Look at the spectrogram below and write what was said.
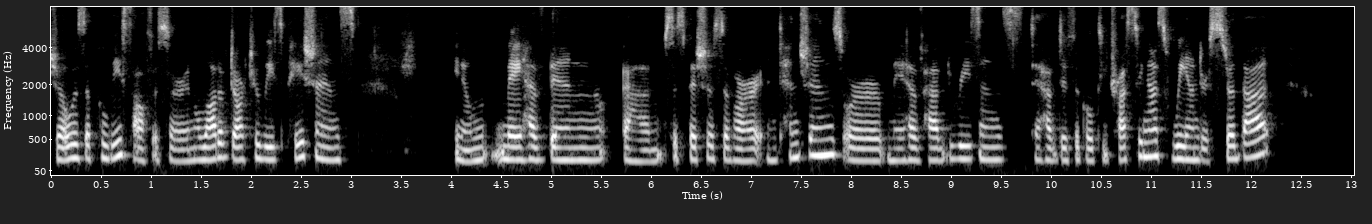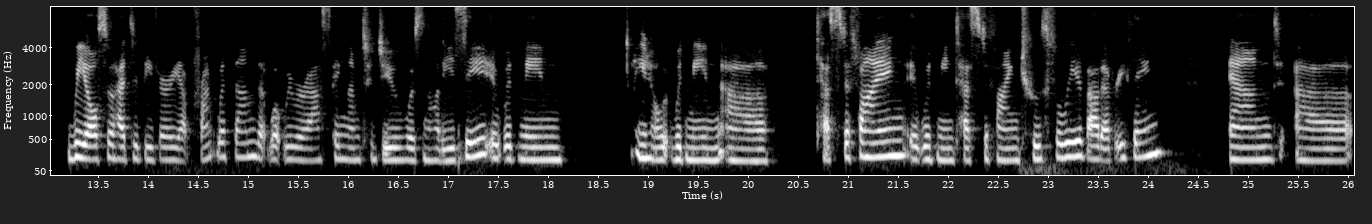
Joe was a police officer, and a lot of Dr. Li's patients you know, may have been um, suspicious of our intentions or may have had reasons to have difficulty trusting us. We understood that. We also had to be very upfront with them that what we were asking them to do was not easy. It would mean, you know, it would mean uh, testifying, it would mean testifying truthfully about everything. And uh,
